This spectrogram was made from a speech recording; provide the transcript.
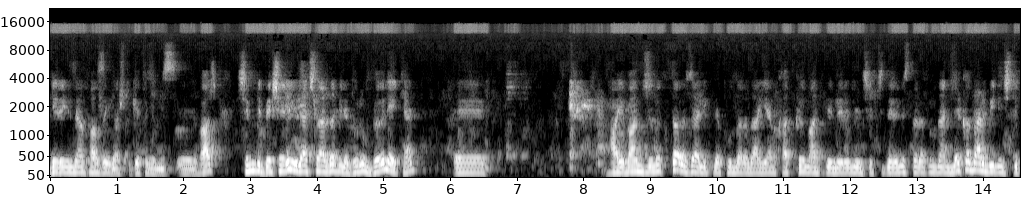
gereğinden fazla ilaç tüketimimiz e, var. Şimdi beşeri ilaçlarda bile durum böyleyken e, hayvancılıkta özellikle kullanılan yem katkı maddelerinin çiftçilerimiz tarafından ne kadar bilinçli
